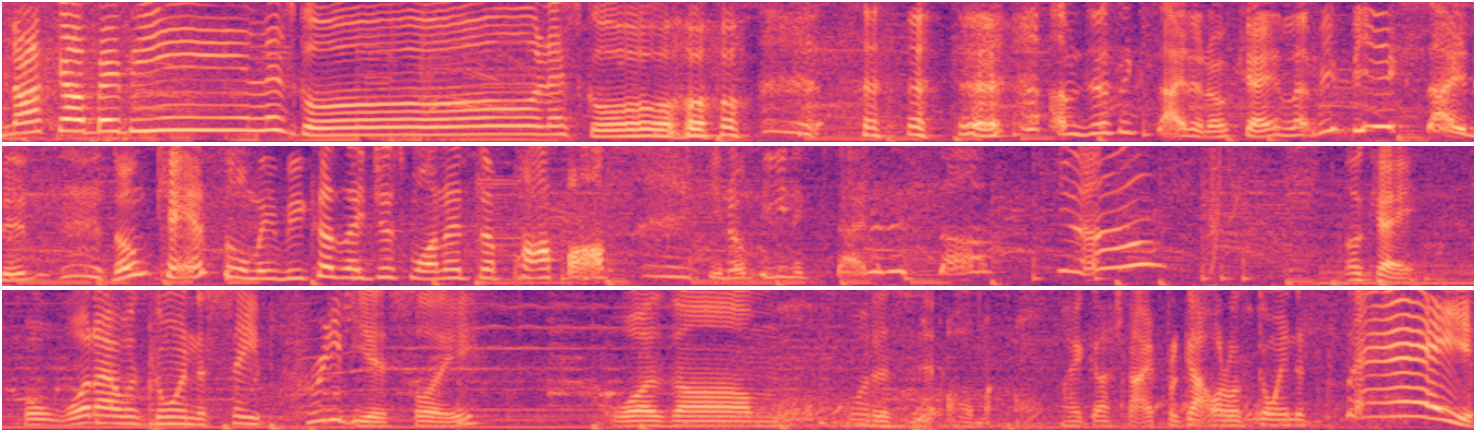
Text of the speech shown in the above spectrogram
Knockout, baby! Let's go! Let's go! I'm just excited, okay? Let me be excited. Don't cancel me because I just wanted to pop off, you know, being excited and stuff, you know? Okay, but what I was going to say previously was, um, what is it? Oh my, oh my gosh, I forgot what I was going to say!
